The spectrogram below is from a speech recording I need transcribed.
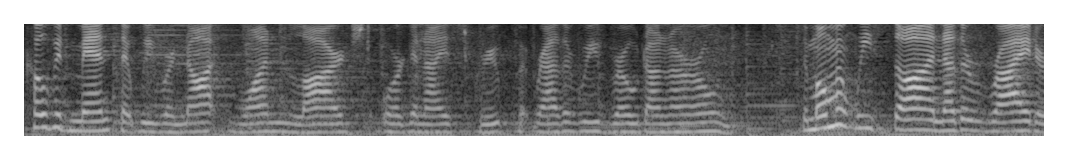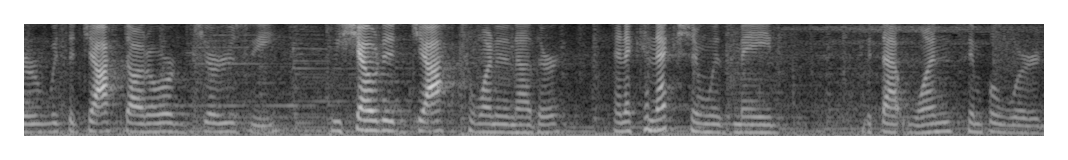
COVID meant that we were not one large organized group, but rather we rode on our own. The moment we saw another rider with a Jack.org jersey, we shouted Jack to one another and a connection was made with that one simple word.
